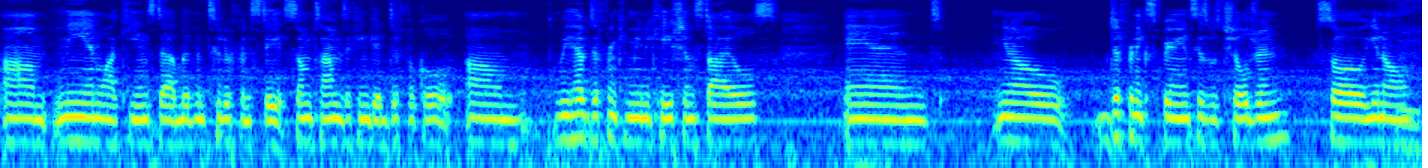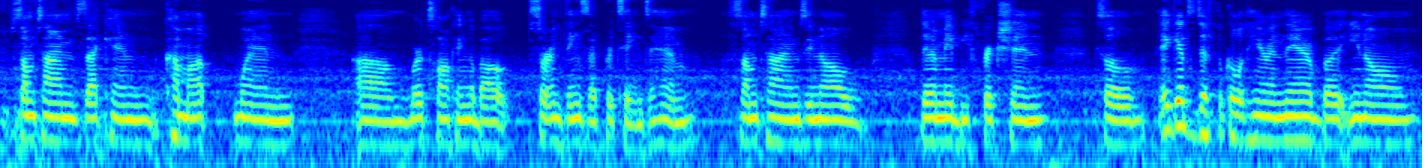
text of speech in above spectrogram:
um, me and Joaquin's dad live in two different states, sometimes it can get difficult. Um, we have different communication styles, and you know, different experiences with children. So, you know, sometimes that can come up when um, we're talking about certain things that pertain to him. Sometimes, you know, there may be friction. So it gets difficult here and there, but, you know,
